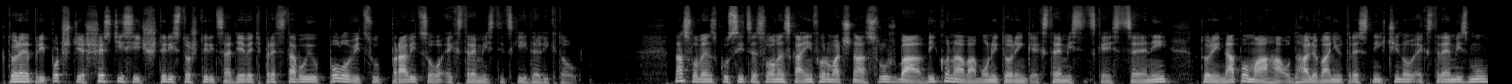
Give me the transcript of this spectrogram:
ktoré pri počte 6449 predstavujú polovicu pravicovo-extrémistických deliktov. Na Slovensku síce Slovenská informačná služba vykonáva monitoring extrémistickej scény, ktorý napomáha odhaľovaniu trestných činov extrémizmu,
